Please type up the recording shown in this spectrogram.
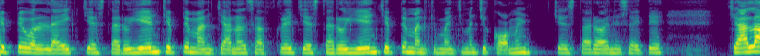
చెప్తే వాళ్ళు లైక్ చేస్తారు? ఏం చెప్తే మన ఛానల్ సబ్స్క్రైబ్ చేస్తారు? ఏం చెప్తే మనకి మంచి మంచి కామెంట్ చేస్తారు అనేసి అయితే చాలా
